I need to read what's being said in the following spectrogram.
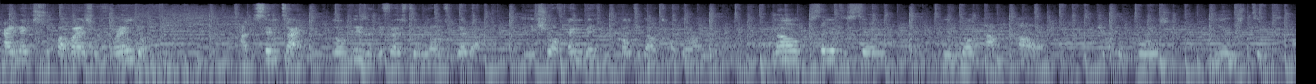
INEC supervised referendum. At the same time, no, this is a different story altogether. The issue of embed will come to that other one. Now, Senate is saying they don't have power to propose new singular.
